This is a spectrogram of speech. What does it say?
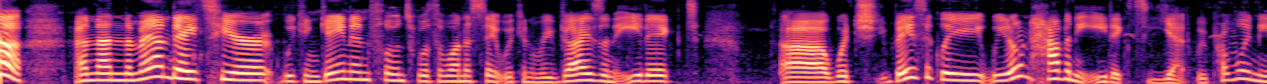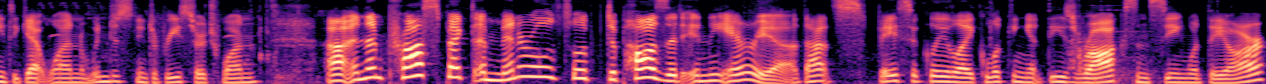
and then the mandates here, we can gain influence with the one estate. We can revise an edict uh, which basically we don't have any edicts yet. We probably need to get one. We just need to research one. Uh, and then prospect a mineral deposit in the area. That's basically like looking at these rocks and seeing what they are.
